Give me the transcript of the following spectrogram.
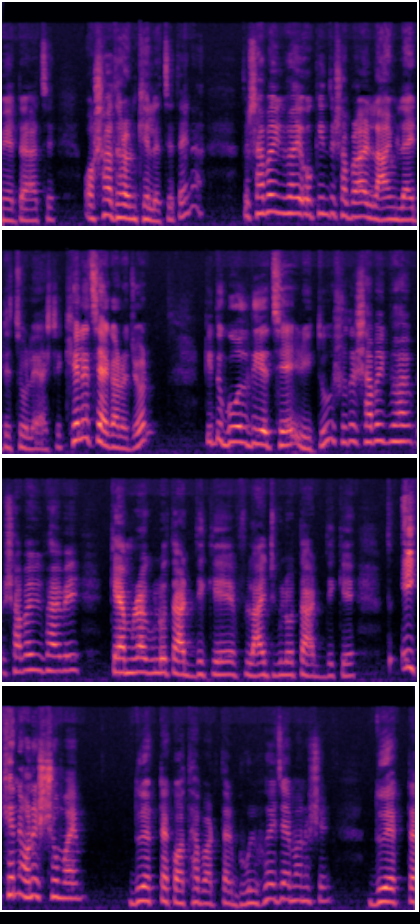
মেয়েটা আছে, অসাধারণ খেলেছে, তাই না? তো স্বাভাবিকভাবে ও কিন্তু সবার লাইম লাইটে চলে আসছে। খেলেছে এগারো জন, কিন্তু গোল দিয়েছে ঋতু। সুতরাং স্বাভাবিকভাবে স্বাভাবিকভাবেই ক্যামেরাগুলো তার দিকে লাইটগুলো তার দিকে। তো এইখানে অনেক সময় দু একটা কথাবার্তার ভুল হয়ে যায় মানুষের, দু একটা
